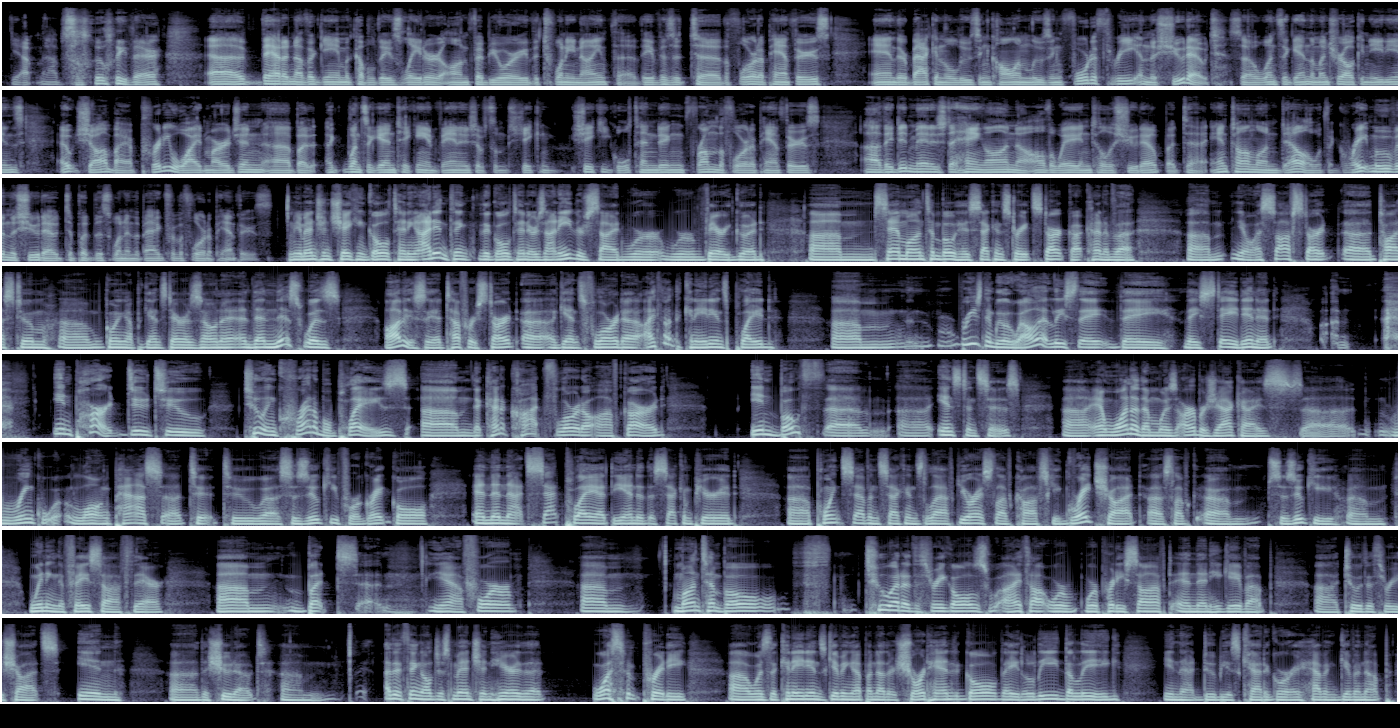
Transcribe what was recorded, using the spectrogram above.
Yeah, absolutely. There, uh, they had another game a couple days later on February the 29th. Uh, they visit uh, the Florida Panthers and they're back in the losing column, losing four to three in the shootout. So once again, the Montreal Canadiens outshot by a pretty wide margin, uh, but uh, once again taking advantage of some shaking, shaky goaltending from the Florida Panthers. Uh, they did manage to hang on uh, all the way until the shootout, but uh, Anton Lundell with a great move in the shootout to put this one in the bag for the Florida Panthers. You mentioned shaking goaltending. I didn't think the goaltenders on either side were were very good. Um, Sam Montembeault, his second straight start, got kind of a um, you know a soft start uh, toss to him um, going up against Arizona, and then this was obviously a tougher start uh, against Florida. I thought the Canadiens played um, reasonably well. At least they they they stayed in it, um, in part due to two incredible plays um, that kind of caught Florida off guard in both uh, uh, instances. Uh, and one of them was Arber Xhekaj's uh, rink long pass uh, to to uh, Suzuki for a great goal, and then that set play at the end of the second period, uh, 0.7 seconds left. Juraj Slafkovsky, great shot. Slav, um, Suzuki um, winning the faceoff there, um, but yeah, for um, Montembeault two out of the three goals I thought were were pretty soft, and then he gave up uh, two of the three shots in uh, the shootout. Um, other thing I'll just mention here that wasn't pretty uh, was the Canadiens giving up another shorthanded goal. They lead the league in that dubious category, having given up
